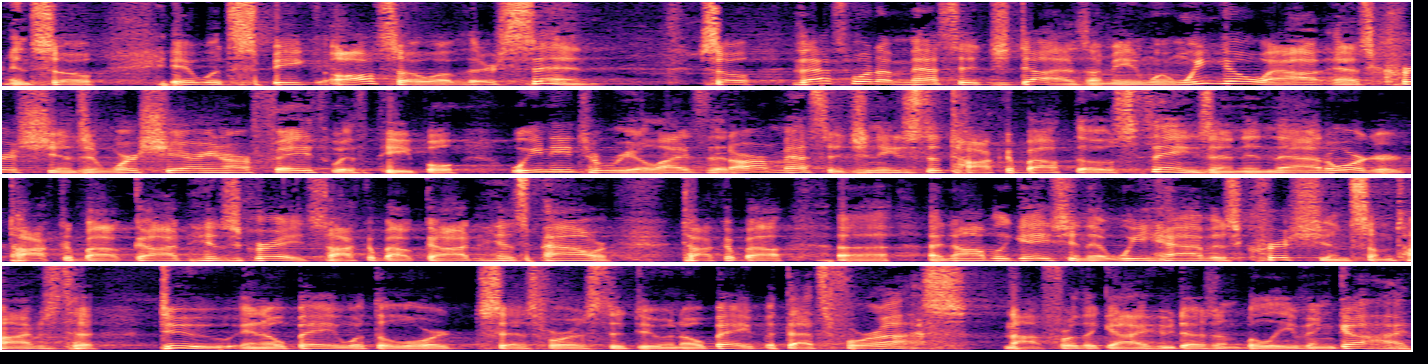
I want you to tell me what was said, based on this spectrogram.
And so it would speak also of their sin. So that's what a message does. I mean, when we go out as Christians and we're sharing our faith with people, we need to realize that our message needs to talk about those things and in that order. Talk about God and His grace. Talk about God and His power. Talk about uh, an obligation that we have as Christians sometimes to do and obey what the Lord says for us to do and obey. But that's for us, not for the guy who doesn't believe in God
